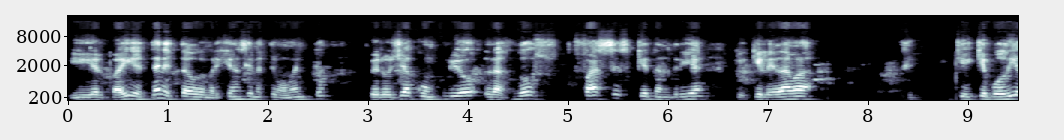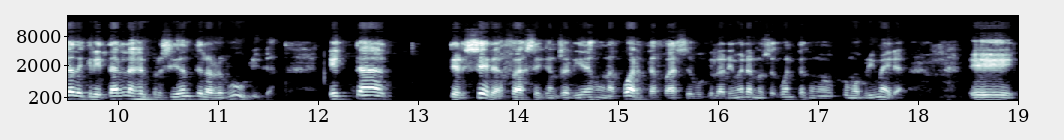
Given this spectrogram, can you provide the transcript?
y el país está en estado de emergencia en este momento, pero ya cumplió las dos fases que tendría, que, le daba, que, podía decretarlas el presidente de la República. Esta tercera fase, que en realidad es una cuarta fase, porque la primera no se cuenta como, como primera, eh,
